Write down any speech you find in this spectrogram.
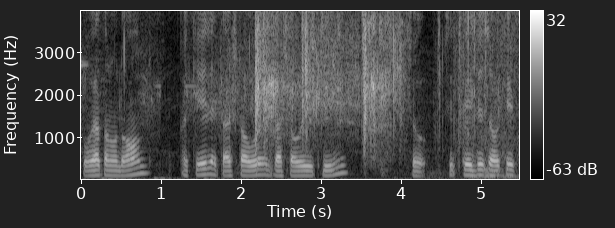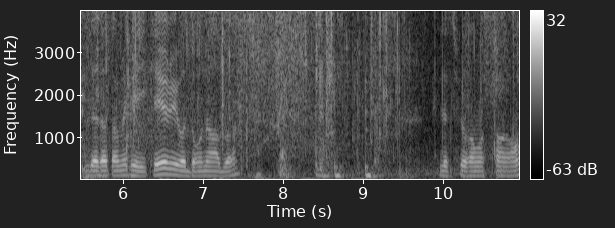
Tu regardes ton autre drone. Ok, l'étage tower, l'étage tower est clean. So, si tu les deux sont ok, tu ton mec qu'il est clear, lui il va te donner en bas. Puis là tu peux ramasser ton.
